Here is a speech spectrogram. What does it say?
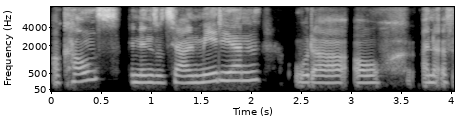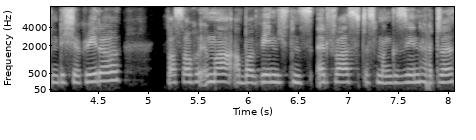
Accounts in den sozialen Medien oder auch eine öffentliche Rede, was auch immer, aber wenigstens etwas, dass man gesehen hätte,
